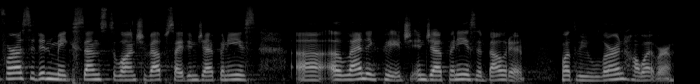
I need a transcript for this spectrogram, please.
for us it didn't make sense to launch a website in Japanese, uh, a landing page in Japanese about it. What we learned, however,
